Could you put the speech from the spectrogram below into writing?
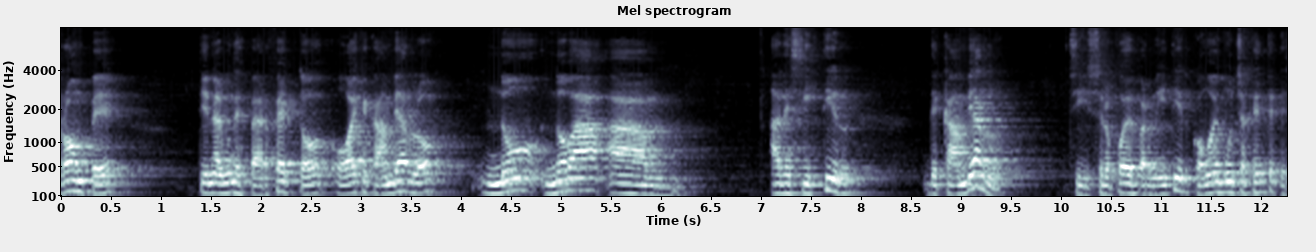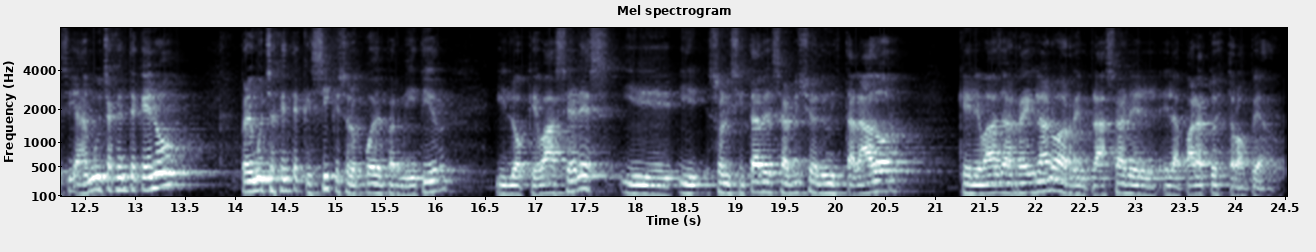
rompe, tiene algún desperfecto o hay que cambiarlo, no, no va a, a desistir de cambiarlo, si se lo puede permitir, como hay mucha gente que sí, hay mucha gente que no, pero hay mucha gente que sí que se lo puede permitir y lo que va a hacer es solicitar el servicio de un instalador que le vaya a arreglar o a reemplazar el aparato estropeado.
